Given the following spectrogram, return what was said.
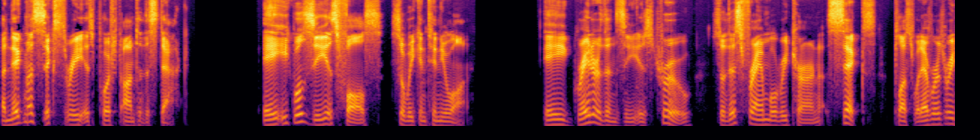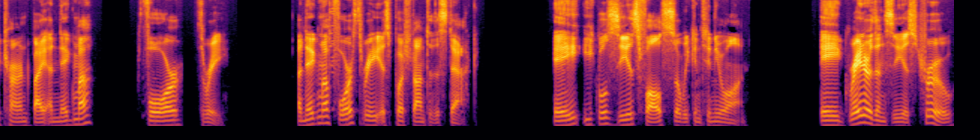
Enigma 6-3 is pushed onto the stack. A equals Z is false, so we continue on. A greater than Z is true, so this frame will return 6 plus whatever is returned by Enigma 4, 3. Enigma 4, 3 is pushed onto the stack. A equals Z is false, so we continue on. A greater than Z is true,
